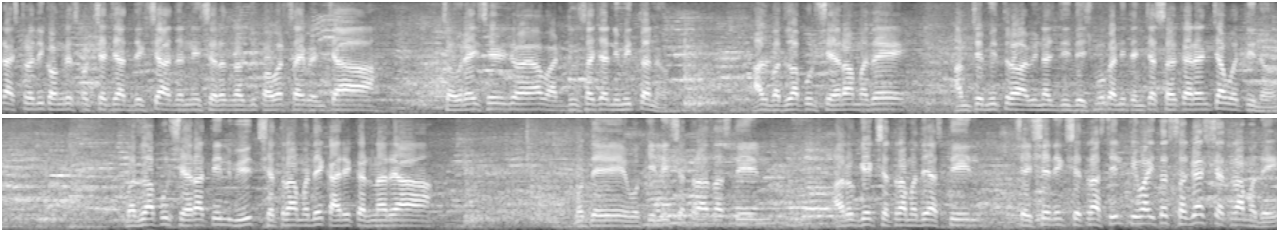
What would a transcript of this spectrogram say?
राष्ट्रवादी काँग्रेस पक्षाचे अध्यक्ष आदरणीय शरदरावजी पवार साहेब यांच्या चौऱ्याऐंशीव्या वाढदिवसाच्या निमित्तानं आज बदलापूर शहरामध्ये आमचे मित्र अविनाशजी देशमुख आणि त्यांच्या सहकाऱ्यांच्या वतीनं बदलापूर शहरातील विविध क्षेत्रामध्ये कार्य करणाऱ्या मग ते वकिली क्षेत्रात असतील आरोग्य क्षेत्रामध्ये असतील शैक्षणिक क्षेत्र असतील किंवा इतर सगळ्याच क्षेत्रामध्ये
